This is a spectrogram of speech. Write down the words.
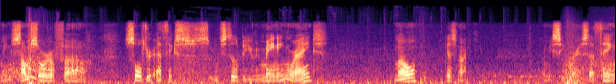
I mean, some sort of uh, soldier ethics would still be remaining, right? No? Guess not. Let me see, where is that thing?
